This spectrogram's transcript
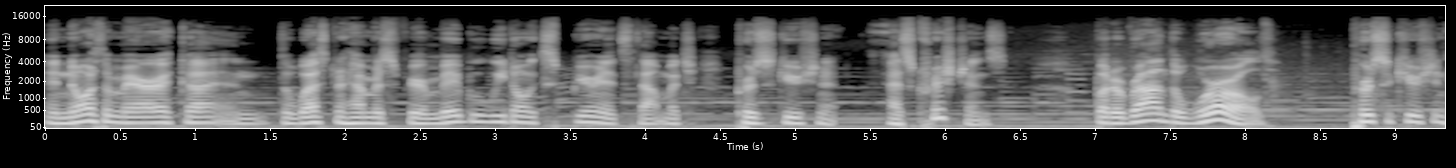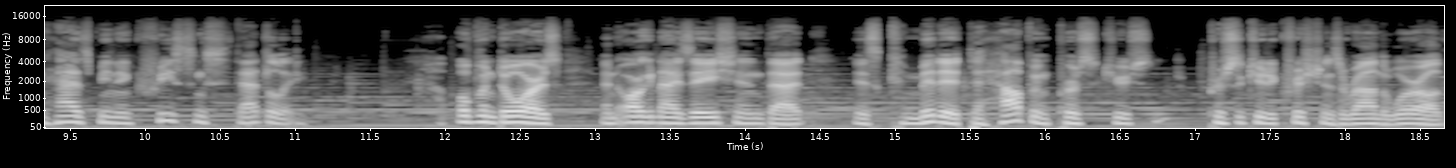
In North America and the Western Hemisphere, maybe we don't experience that much persecution as Christians. But around the world, persecution has been increasing steadily. Open Doors, an organization that is committed to helping persecuted Christians around the world,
